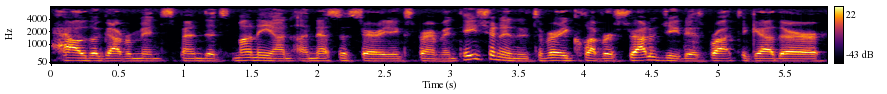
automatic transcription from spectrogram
how the government spends its money on unnecessary experimentation. And it's a very clever strategy that has brought together,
